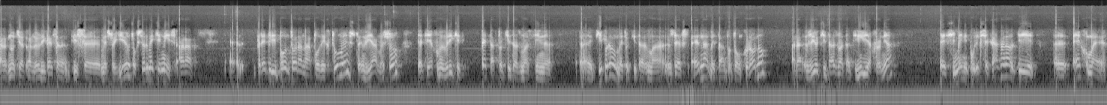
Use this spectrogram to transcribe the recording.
ε, νοτιοανατολικά της Μεσογείου το ξέρουμε και εμείς. Άρα πρέπει λοιπόν τώρα να αποδεχτούμε στο ενδιάμεσο γιατί έχουμε βρει και τέταρτο κοίτασμα στην Κύπρο με το κοίτασμα ΖΕΦΣ 1 μετά από τον χρόνο άρα δύο κοιτάσματα την ίδια χρονιά σημαίνει πολύ ξεκάθαρα ότι έχουμε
